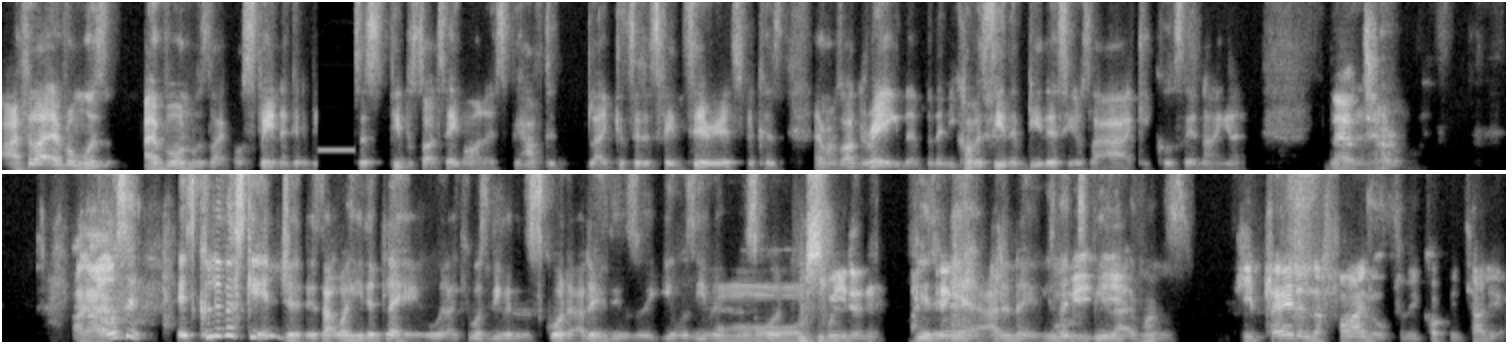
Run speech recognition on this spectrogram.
I feel like everyone was everyone was like, "Oh, Spain are going to be." Just people start saying, "Honest, we have to like consider Spain serious because everyone's underrating them." But then you come and see them do this, you're just like, "Ah, okay, cool, say nothing." innit?" But I They're terrible. I got Also, is Kulusevski injured? Is that why he didn't play? Or like he wasn't even in the squad? I don't think he was, he was even in the squad. for Sweden. I think yeah, I don't know. He's well, meant to he- be he- like everyone's. he played in the final for the Coppa Italia.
